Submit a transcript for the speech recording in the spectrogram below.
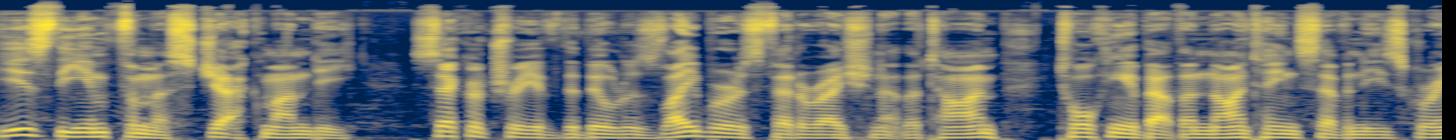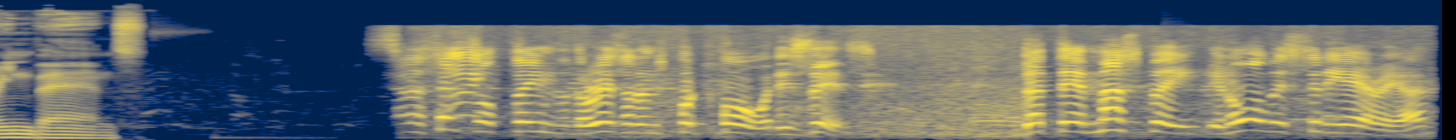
Here's the infamous Jack Mundey, Secretary of the Builders Labourers Federation at the time, talking about the 1970s green bans. An essential theme that the residents put forward is this, that there must be, in all this city area,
